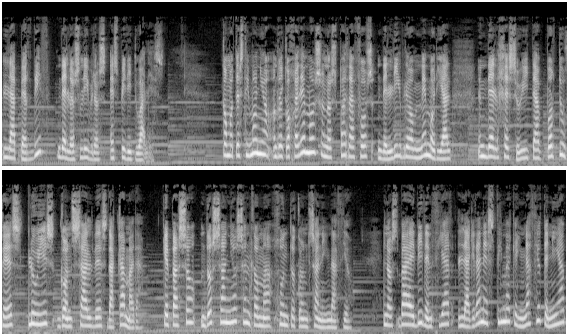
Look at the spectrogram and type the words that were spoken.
la perdiz de los libros espirituales. Como testimonio recogeremos unos párrafos del libro memorial del jesuita portugués Luis González da Cámara, que pasó dos años en Roma junto con San Ignacio. Nos va a evidenciar la gran estima que Ignacio tenía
